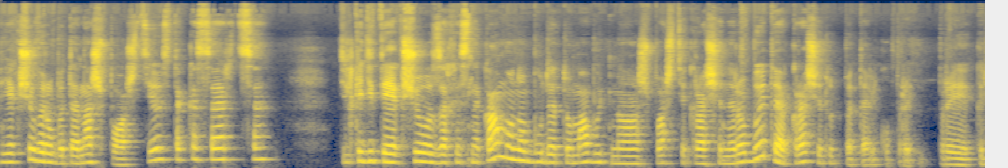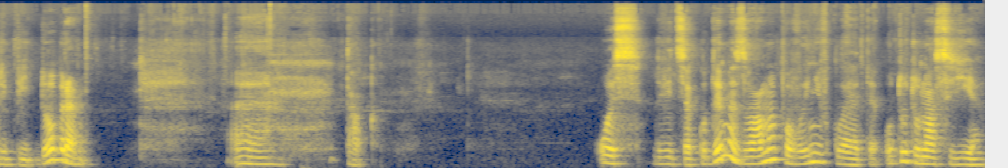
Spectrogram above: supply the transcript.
якщо ви робите на шпажці ось таке серце, тільки діти, якщо захисникам воно буде, то, мабуть, на шпажці краще не робити, а краще тут петельку при, прикріпіть. Добре? Е, так. ось, дивіться, куди ми з вами повинні вклеїти. Отут у нас є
